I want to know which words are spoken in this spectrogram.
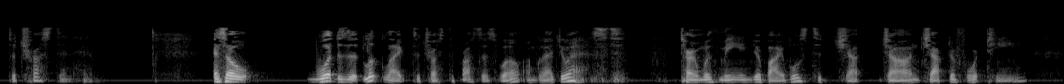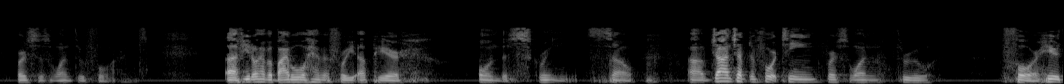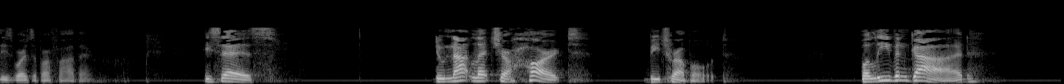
to trust in Him. And so, what does it look like to trust the process? Well, I'm glad you asked. Turn with me in your Bibles to John chapter 14, verses 1 through 4. Uh, if you don't have a Bible, we'll have it for you up here on the screen. So, uh, John chapter 14, verse 1 through 4. Hear these words of our Father. He says, Do not let your heart be troubled. Believe in God,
